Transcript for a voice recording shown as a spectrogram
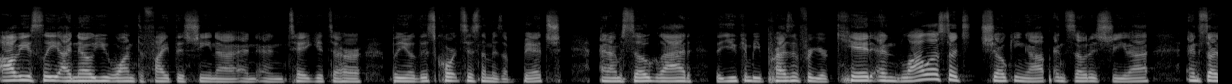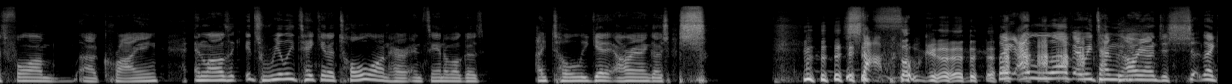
obviously I know you want to fight this Scheana and and take it to her, but you know this court system is a bitch, and I'm so glad that you can be present for your kid. And Lala starts choking up, and so does Scheana, and starts full on uh, crying. And Lala's like, it's really taking a toll on her. And Sandoval goes, I totally get it. Ariana goes, shh. Stop. So good. Like I love every time Ariana just sh- like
